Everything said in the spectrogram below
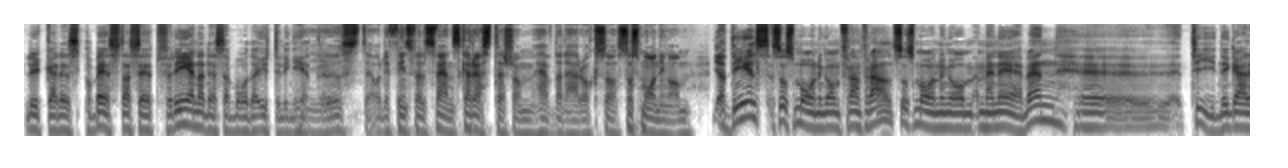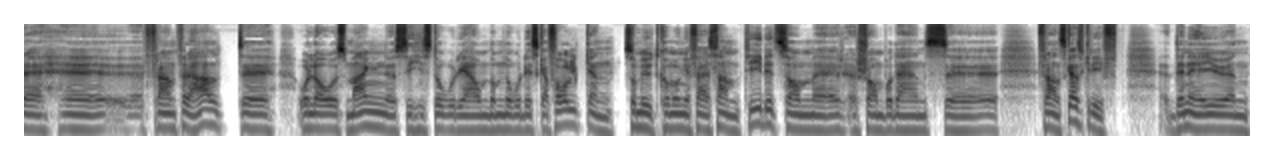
lyckades på bästa sätt förena dessa båda ytterligheter. Just det, och det finns väl svenska röster som hävdar det här också så småningom? Ja, dels så småningom, framförallt så småningom, men även eh, tidigare, eh, framförallt eh, Olaus Magnus i Historia om de nordiska folken som utkom ungefär samtidigt som eh, Jean Baudins eh, franska skrift. Den är ju en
